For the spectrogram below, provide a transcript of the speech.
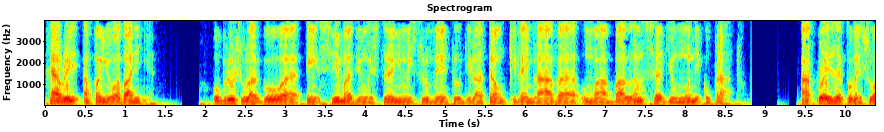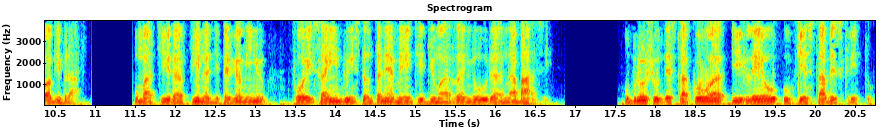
Harry apanhou a varinha. O bruxo largou-a em cima de um estranho instrumento de latão que lembrava uma balança de um único prato. A coisa começou a vibrar. Uma tira fina de pergaminho foi saindo instantaneamente de uma ranhura na base. O bruxo destacou-a e leu o que estava escrito.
